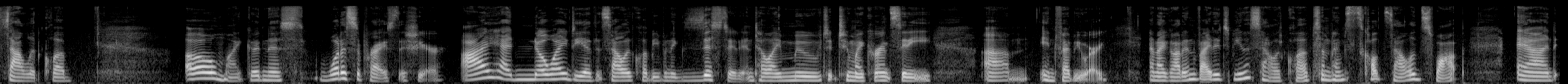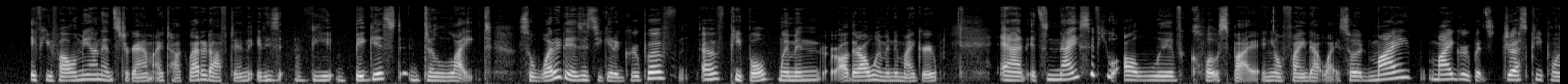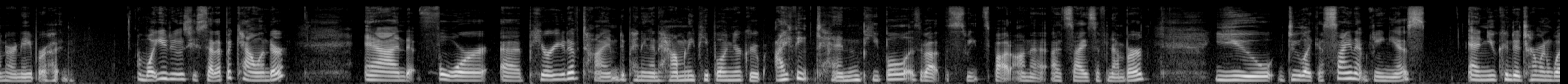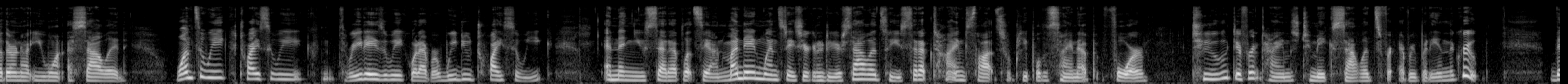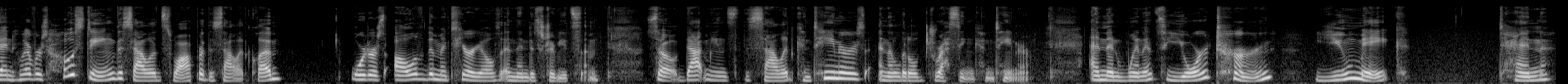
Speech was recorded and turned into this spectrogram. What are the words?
Salad Club. Oh my goodness, what a surprise this year. I had no idea that Salad Club even existed until I moved to my current city um, in February. And I got invited to be in a salad club. Sometimes it's called Salad Swap. And if you follow me on Instagram, I talk about it often. It is the biggest delight. So, what it is, is you get a group of, of people, women, they're all women in my group, and it's nice if you all live close by and you'll find out why. So in my my group it's just people in our neighborhood. And what you do is you set up a calendar and for a period of time depending on how many people in your group i think 10 people is about the sweet spot on a, a size of number. You do like a sign up genius and you can determine whether or not you want a salad once a week twice a week three days a week whatever. We do twice a week and then you set up, let's say on Monday and Wednesdays, you're going to do your salad. So you set up time slots for people to sign up for two different times to make salads for everybody in the group. Then whoever's hosting the salad swap or the salad club orders all of the materials and then distributes them. So that means the salad containers and a little dressing container. And then when it's your turn, you make 10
